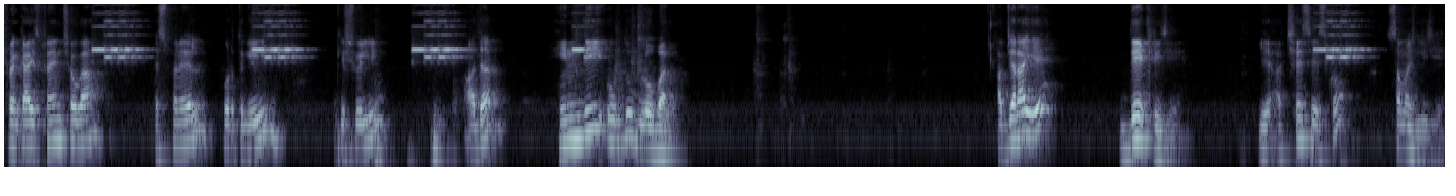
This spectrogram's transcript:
फ्रेंकाइज फ्रेंच होगा, स्पेनिल, Portuguese, Kiswahili, other, Hindi, Urdu, global. अब जरा ये देख लीजिए, ये अच्छे से इसको समझ लीजिए।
